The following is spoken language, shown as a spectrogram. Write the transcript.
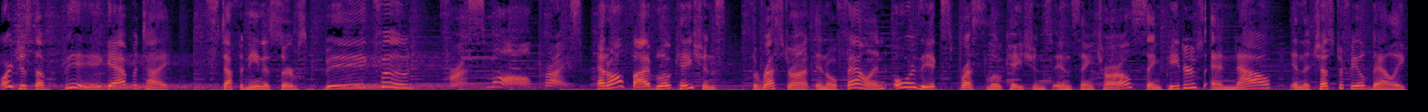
or just a big appetite? Stefanina serves big food for a small price at all five locations the restaurant in O'Fallon or the express locations in St. Charles, St. Peter's, and now in the Chesterfield Valley.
